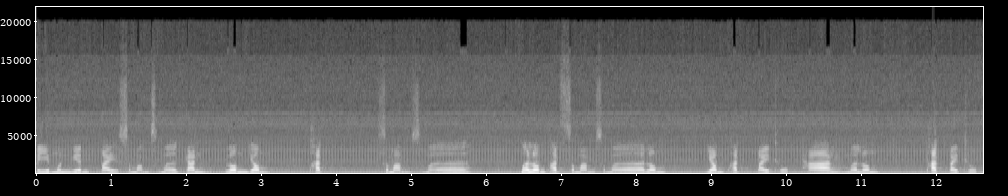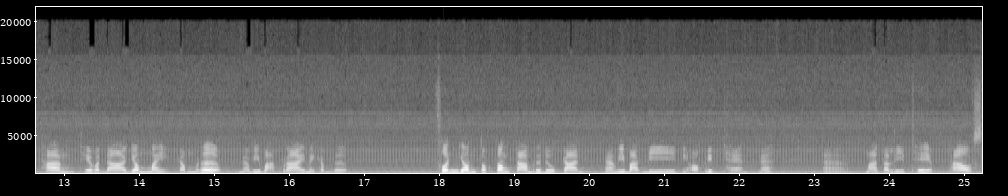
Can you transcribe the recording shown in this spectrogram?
ปีหมุนเวียนไปสม่ำเสมอกัน ลมย่อมพัดสม่ำเสมอ เมื่อลมพัดสม่ำเสมอ ลมย่อมพัดไปถูกทาง เมื่อลมพัดไปถูกทาง เทวดาย่อมไม่กำเริบนะวิบากร้ายไม่กำเริบ ฝนย่อมตกต้องตามฤดูกาลนะวิบากดีนี่ออกฤทธิ์แทนนะ มาตาลีเทพ เท้าส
